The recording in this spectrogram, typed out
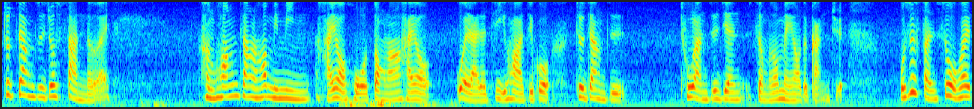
就这样子就散了，欸，诶，很慌张，然后明明还有活动，然后还有未来的计划，结果就这样子突然之间什么都没有的感觉。我是粉丝，我会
